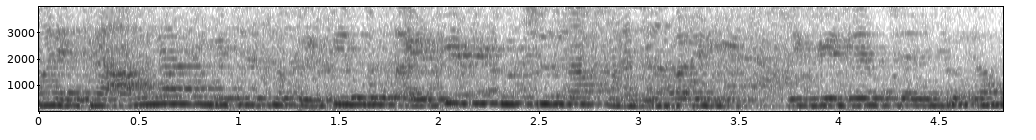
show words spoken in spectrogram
మరి ప్రాంగణాన్ని విచ్చేసిన ప్రతి ఒక్క దయచేసి కూర్చున్నాం మన సభని దిగ్విజయం చేస్తున్నాం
